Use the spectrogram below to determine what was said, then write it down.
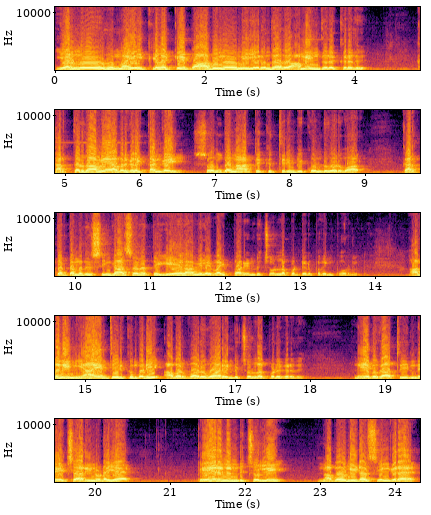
இருநூறு மைல் கிழக்கே பாபிலோனிலிருந்து அது அமைந்திருக்கிறது. கர்த்தர் தாமே அவர்களை தங்கள் சொந்த நாட்டுக்கு திரும்பி கொண்டு வருவார். கர்த்தர் தமது சிங்காசனத்தை ஏழாமிலே வைப்பார் என்று சொல்லப்பட்டிருப்பதின் பொருள். அதனை நியாயம் தீர்க்கும்படி அவர் வருவார் என்று சொல்லப்படுகிறது. நேபுகாத்தின் நேச்சாரினுடைய பேரன் என்று சொல்லி நபோனிடஸ் என்கிற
